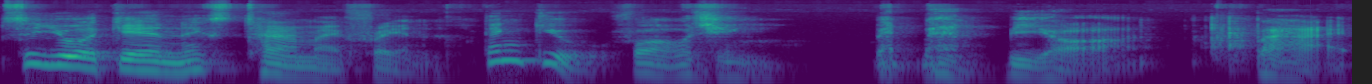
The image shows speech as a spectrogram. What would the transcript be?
see you again next time my friend. Thank you for watching Batman Beyond. Bye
